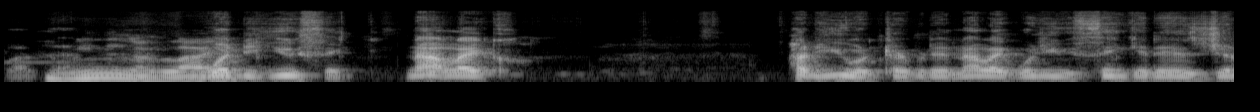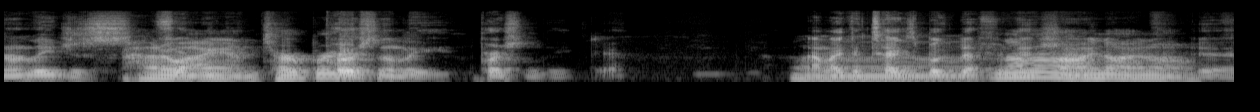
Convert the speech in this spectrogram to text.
about that. meaning of life. What do you think? Not like how do you interpret it? Not like what do you think it is generally. Just How do I me, interpret it? personally? Personally, yeah, not like a textbook Uh, No, no, no. definition. I know, I know. yeah.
